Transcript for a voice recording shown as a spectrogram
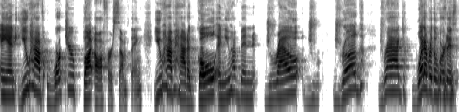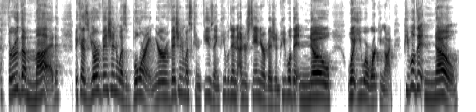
and you have worked your butt off for something, you have had a goal and you have been drug, dragged, whatever the word is, through the mud because your vision was boring. Your vision was confusing. People didn't understand your vision. People didn't know what you were working on. People didn't know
